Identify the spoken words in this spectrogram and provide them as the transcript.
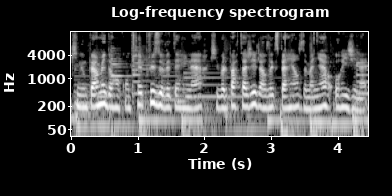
qui nous permet de rencontrer plus de vétérinaires qui veulent partager leurs expériences de manière originale.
